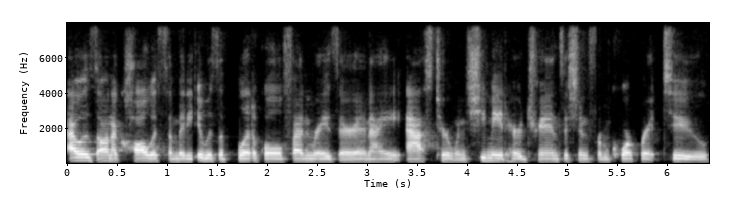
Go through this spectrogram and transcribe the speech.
i was on a call with somebody it was a political fundraiser and i asked her when she made her transition from corporate to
